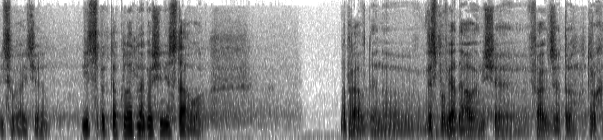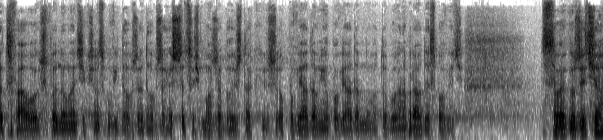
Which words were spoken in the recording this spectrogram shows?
i słuchajcie, nic spektakularnego się nie stało. Naprawdę, no, wyspowiadałem się. Fakt, że to trochę trwało, już w pewnym momencie ksiądz mówi, dobrze, dobrze, jeszcze coś może, bo już tak już opowiadam i opowiadam, no bo to była naprawdę spowiedź z całego życia.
